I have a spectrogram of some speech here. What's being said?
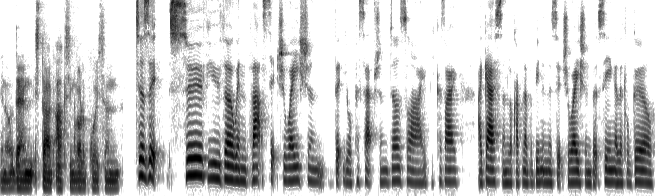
You know, then start asking a lot of questions. Does it serve you though in that situation that your perception does lie? Because I, I guess, and look, I've never been in this situation, but seeing a little girl,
